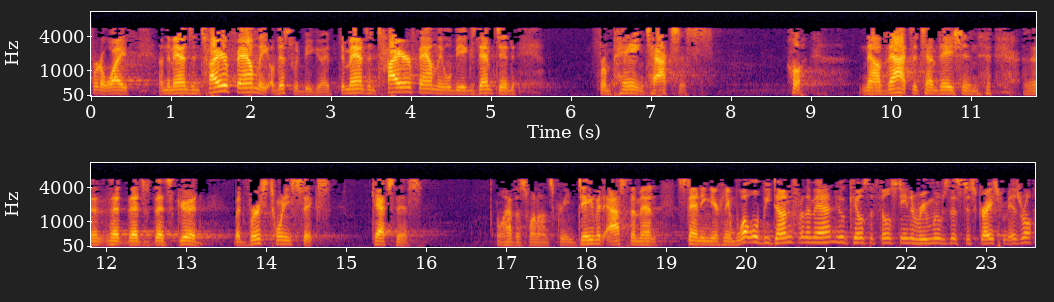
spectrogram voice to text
for a wife and the man's entire family, oh, this would be good. The man's entire family will be exempted from paying taxes. Oh, now that's a temptation. that, that, that's, that's good. But verse 26, catch this. We'll have this one on screen. David asked the men standing near him, What will be done for the man who kills the Philistine and removes this disgrace from Israel?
